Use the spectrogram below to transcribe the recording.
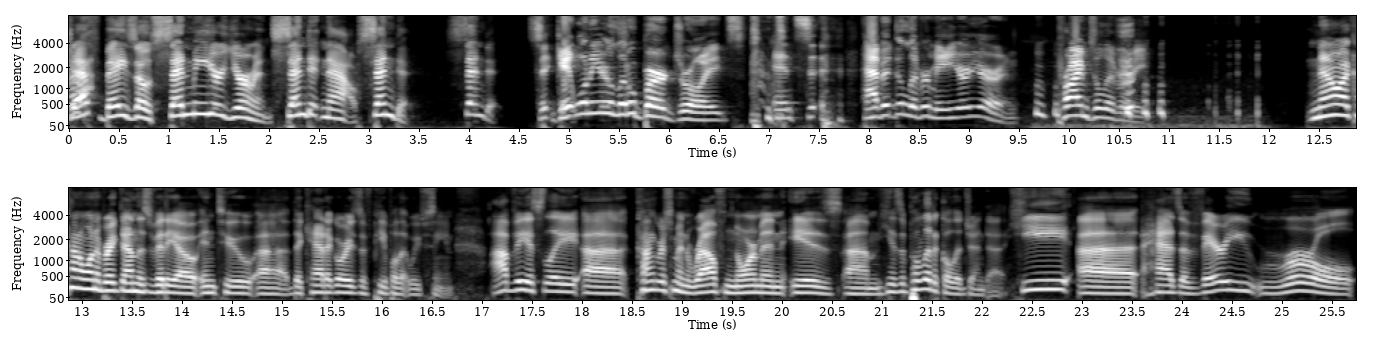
Jeff Bezos, send me your urine. Send it now. Send it. Send it. Sit, get one of your little bird droids and s have it deliver me your urine. Prime delivery. Now I kind of want to break down this video into uh, the categories of people that we've seen. Obviously, uh, Congressman Ralph Norman is um, he has a political agenda. He uh, has a very rural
